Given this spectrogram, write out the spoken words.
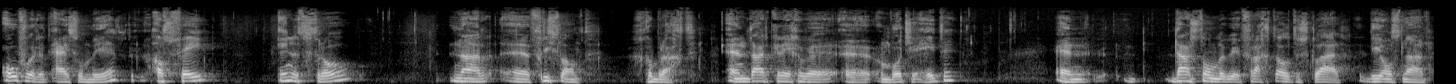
over het IJsselmeer... als vee in het stro naar uh, Friesland gebracht. En daar kregen we een bordje eten. En daar stonden weer vrachtauto's klaar... die ons naar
